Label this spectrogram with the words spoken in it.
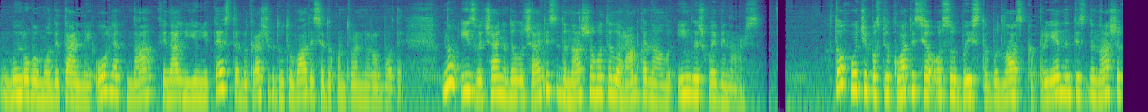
ми робимо детальний огляд на фінальні юніт-тести, аби краще підготуватися до контрольної роботи. Ну і, звичайно, долучайтеся до нашого телеграм-каналу English Webinars. Хто хоче поспілкуватися особисто, будь ласка, приєднуйтесь до наших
